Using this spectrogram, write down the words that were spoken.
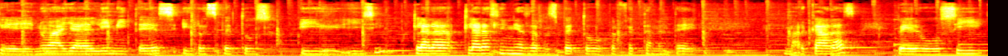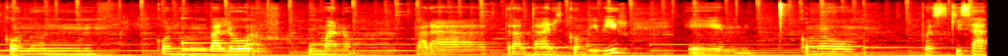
que no haya límites y respetos y, sí, claras líneas de respeto perfectamente marcadas, pero sí con un, con un valor humano para tratar y convivir, em, como pues quizá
